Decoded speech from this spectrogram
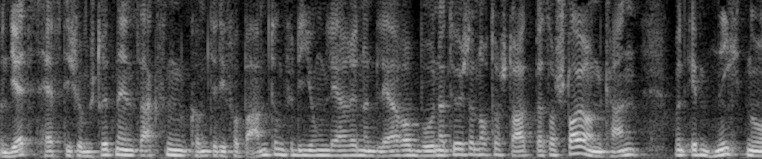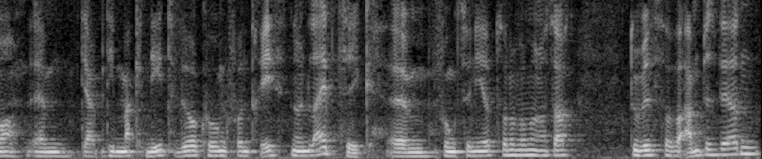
Und jetzt, heftig umstritten in Sachsen, kommt ja die Verbeamtung für die jungen Lehrerinnen und Lehrer, wo natürlich dann auch der Staat besser steuern kann und eben nicht nur ähm, der, die Magnetwirkung von Dresden und Leipzig ähm, funktioniert, sondern wo man auch sagt, du willst verbeamtet werden,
